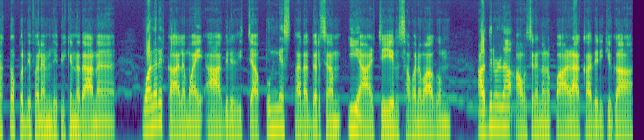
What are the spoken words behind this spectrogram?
തക്ക പ്രതിഫലം ലഭിക്കുന്നതാണ്. വളരെ കാലമായി ആഗ്രഹിച്ച പുണ്യസ്ഥല ദർശനം ഈ ആഴ്ചയിൽ സഫലമാകും. അതിനുള്ള അവസരങ്ങൾ പാഴാക്കാതിരിക്കുക.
